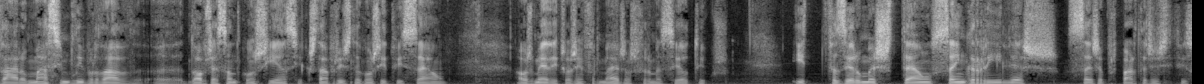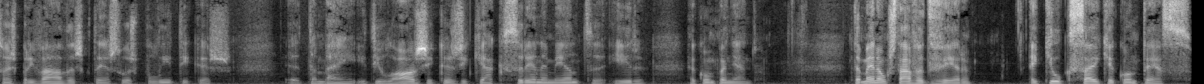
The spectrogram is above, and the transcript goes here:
dar o máximo de liberdade eh, da objeção de consciência que está previsto na Constituição aos médicos, aos enfermeiros, aos farmacêuticos e fazer uma gestão sem guerrilhas, seja por parte das instituições privadas, que têm as suas políticas também ideológicas e que há que serenamente ir acompanhando. Também não gostava de ver aquilo que sei que acontece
